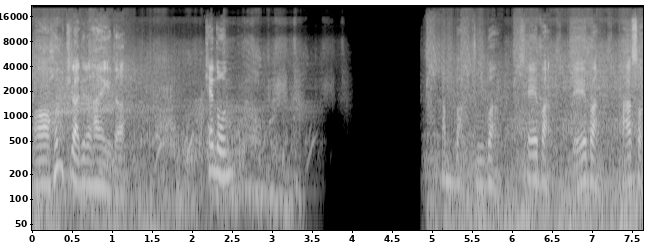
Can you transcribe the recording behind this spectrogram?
아 헌킬 아니라 다행이다 캐논 한 방 두 방 세 방 네 방 다섯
